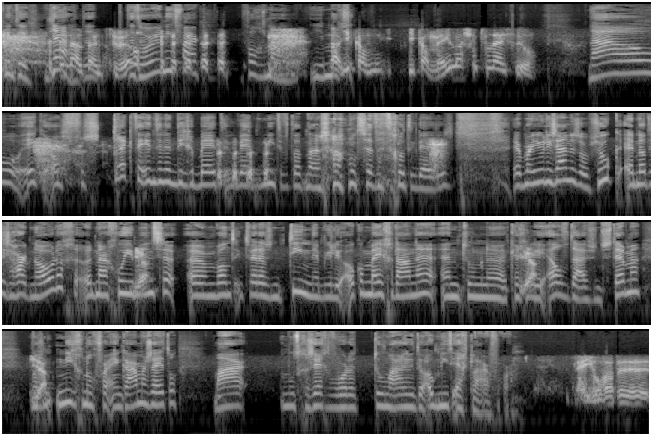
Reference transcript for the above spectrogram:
vind ik. Ja, nou, dankjewel. dit hoor je niet vaak, volgens mij. Je mag nou, je kan, je kan mailen als je op de lijst wil. Nou, ik als volstrekte internetdigibeet weet niet of dat nou zo'n ontzettend goed idee is. Eh, Maar jullie zijn dus op zoek, en dat is hard nodig, eh, naar goede mensen. Ehm, want in 2010 hebben jullie ook al meegedaan, hè? En toen eh, kregen Ja. jullie 11.000 stemmen. Was Ja. niet genoeg voor één kamerzetel. Maar, moet gezegd worden, toen waren jullie er ook niet echt klaar voor. Nee joh, we hadden,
